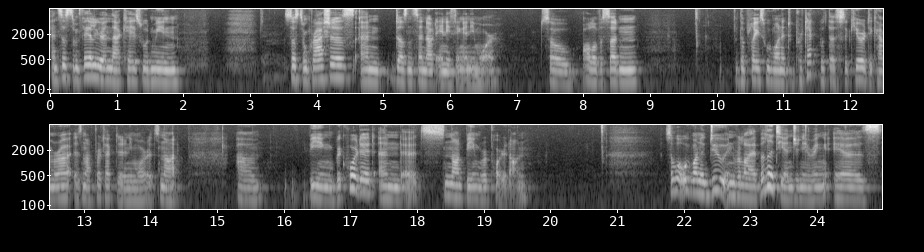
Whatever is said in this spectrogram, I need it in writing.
And system failure in that case would mean system crashes and doesn't send out anything anymore. So all of a sudden, the place we wanted to protect with the security camera is not protected anymore. It's not um, being recorded and it's not being reported on. So what we want to do in reliability engineering is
